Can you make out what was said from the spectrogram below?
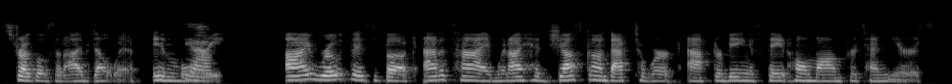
struggles that I've dealt with in Lori. Yeah. I wrote this book at a time when I had just gone back to work after being a stay at home mom for 10 years.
